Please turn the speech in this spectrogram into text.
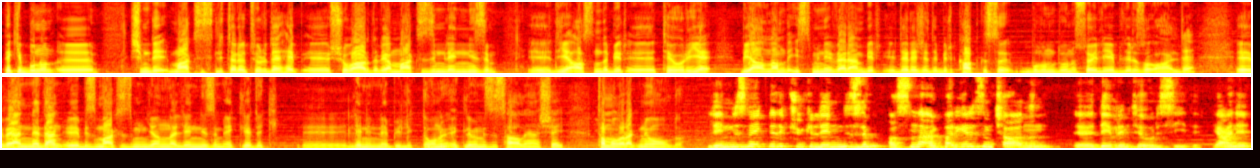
Peki bunun e, şimdi Marksist literatürde hep e, şu vardır ya Marksizm Leninizm e, diye aslında bir e, teoriye bir anlamda ismini veren bir e, derecede bir katkısı bulunduğunu söyleyebiliriz o halde. E, veya neden e, biz Marksizmin yanına Leninizm ekledik? E, Lenin'le birlikte. Onu eklememizi sağlayan şey tam olarak ne oldu? Leninizmi ekledik çünkü Leninizm aslında emperyalizm çağının e, devrim teorisiydi. Yani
